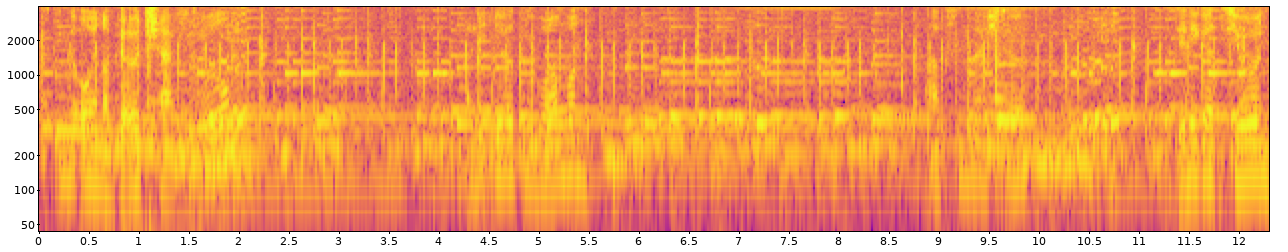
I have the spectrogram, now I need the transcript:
Das ging auch in der Botschaft, oder? Alliierten, wir Achsen möchte. Delegation.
